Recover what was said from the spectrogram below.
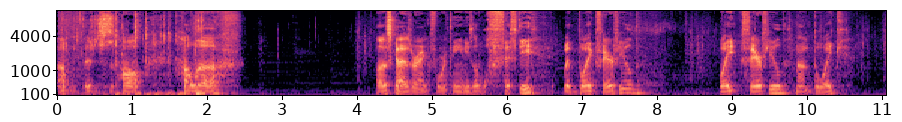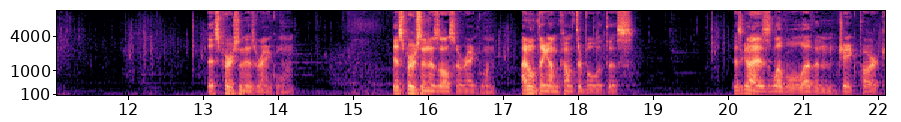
Oh, there's just a hall. Hello. Oh, this guy's rank 14. He's level 50 with Blake Fairfield. Dwight Fairfield, not Dwight. This person is rank 1. This person is also rank 1. I don't think I'm comfortable with this. This guy is level 11, Jake Park.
